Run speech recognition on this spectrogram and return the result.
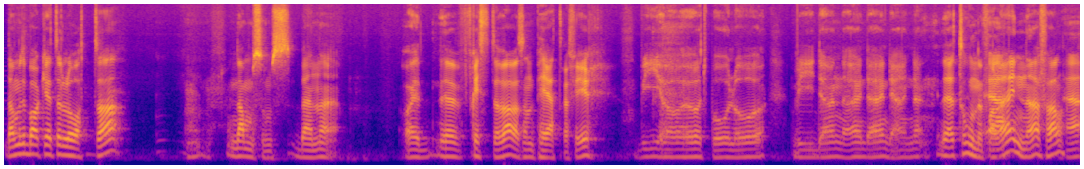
Da er vi tilbake etter låta Namsomsbandet. Og det frister å være sånn P3-fyr. Vi har hørt på lå vi den, den, den, den, dan. Det er tonefallet Ja. inne, i hvert fall. Ja.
